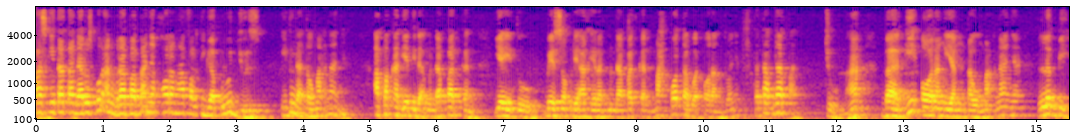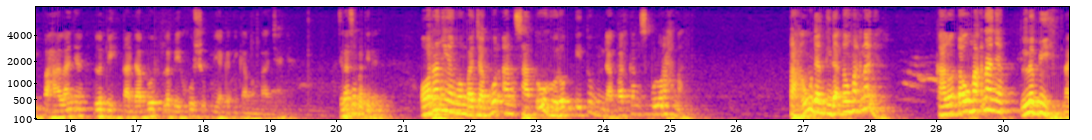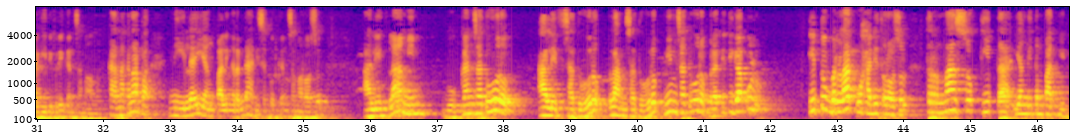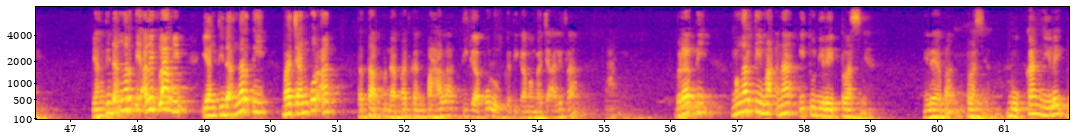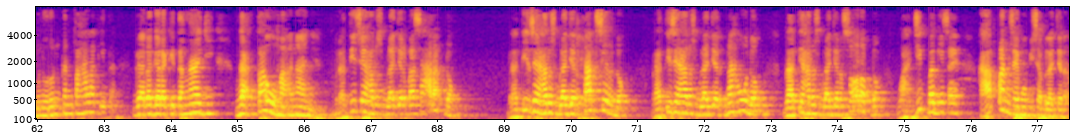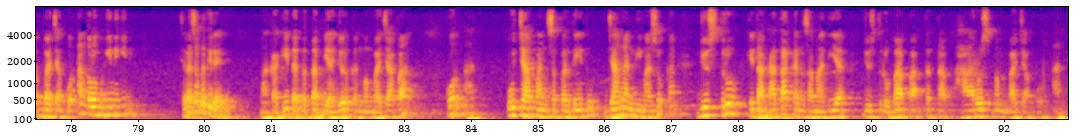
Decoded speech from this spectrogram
Pas kita tadarus Quran, berapa banyak orang hafal 30 juz, itu nggak tahu maknanya. Apakah dia tidak mendapatkan, yaitu besok di akhirat mendapatkan mahkota buat orang tuanya? Tetap dapat. Cuma bagi orang yang tahu maknanya lebih pahalanya, lebih tadabur, lebih khusyuk dia ketika membacanya. Jelas apa tidak? Orang yang membaca Quran satu huruf itu mendapatkan sepuluh rahmat. Tahu dan tidak tahu maknanya. Kalau tahu maknanya, lebih lagi diberikan sama Allah. Karena kenapa? Nilai yang paling rendah disebutkan sama Rasul. Alif lam mim bukan satu huruf. Alif satu huruf, lam satu huruf, mim satu huruf. Berarti 30. Itu berlaku hadis Rasul termasuk kita yang di tempat ini. Yang tidak ngerti alif lam mim, yang tidak ngerti bacaan Quran, tetap mendapatkan pahala 30 ketika membaca alif lam. Berarti mengerti makna itu nilai plusnya. Nilai apa? Plusnya. Bukan nilai menurunkan pahala kita. Gara-gara kita ngaji, nggak tahu maknanya. Berarti saya harus belajar bahasa Arab dong. Berarti saya harus belajar tafsir dong. Berarti saya harus belajar nahu dong. Berarti harus belajar sorot dong. Wajib bagi saya. Kapan saya mau bisa belajar baca Quran kalau begini-gini? Jelas apa tidak? Maka kita tetap dianjurkan membaca apa? Quran. Ucapan seperti itu jangan dimasukkan. Justru kita katakan sama dia, justru Bapak tetap harus membaca Quran.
